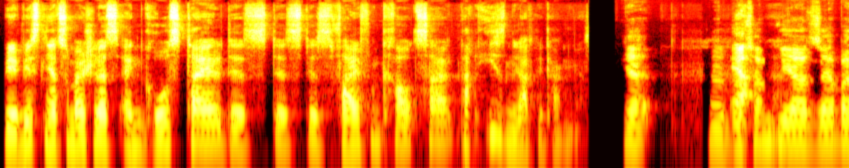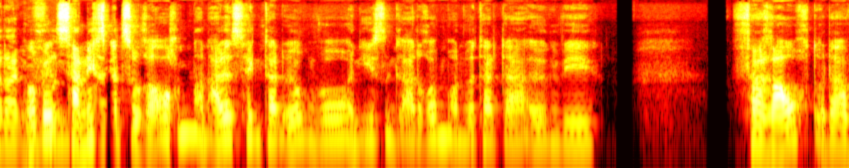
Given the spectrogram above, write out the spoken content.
Wir wissen ja zum Beispiel, dass ein Großteil des, des, des Pfeifenkrauts halt nach Isengard gegangen ist. Ja, ja, das Ja. haben die ja selber da Hobbits gefunden. haben nichts mehr zu rauchen und alles hängt halt irgendwo in Isengard rum und wird halt da irgendwie verraucht oder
